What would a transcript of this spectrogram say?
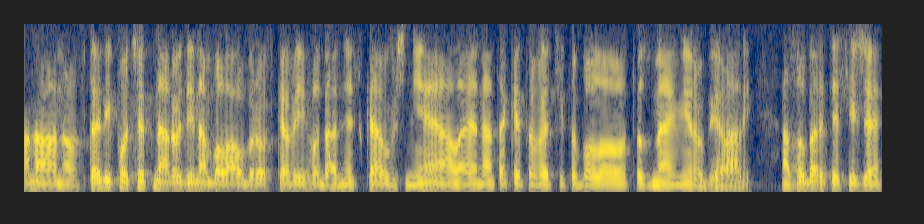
Áno, áno. Vtedy početná rodina bola obrovská výhoda. Dneska už nie, ale na takéto veci to bolo, to sme aj my robievali. A zoberte si, že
